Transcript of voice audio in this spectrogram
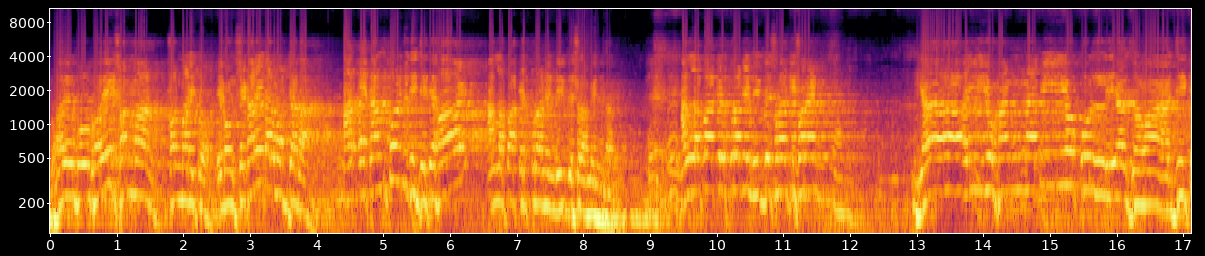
ঘরের বউ ঘরেই সম্মান সম্মানিত এবং সেখানেই তার মর্যাদা আর একান্ত যদি যেতে হয় আল্লাহ পাকের কোরআনের নির্দেশনা মেনে যাবে আল্লাহ পাকের কোরআনের নির্দেশনা কি শোনেন يا أيها النبي قل لأزواجك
